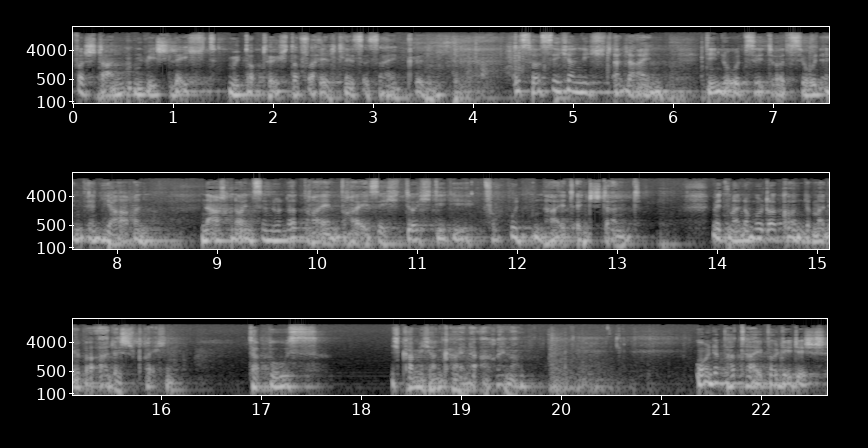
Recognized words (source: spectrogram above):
verstanden, wie schlecht Mütter-Töchter-Verhältnisse sein können. Es war sicher nicht allein die Notsituation in den Jahren nach 1933, durch die die Verbundenheit entstand. Mit meiner Mutter konnte man über alles sprechen. Tabus, ich kann mich an keine erinnern. Ohne parteipolitisch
